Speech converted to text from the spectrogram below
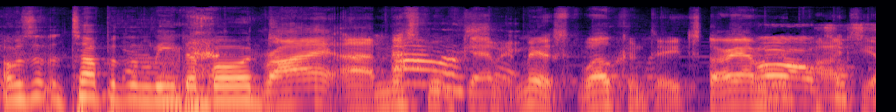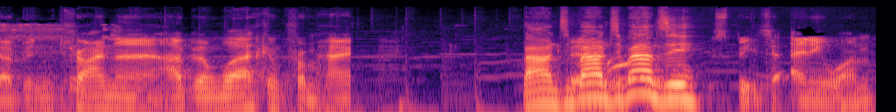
I was at the top of the leaderboard. Right, uh, Mist Oh, will get Welcome, dude. Sorry I haven't Oh, replied for to you. I've been trying to. I've been working from home. Bouncy, bouncy, bouncy. Speak to anyone.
